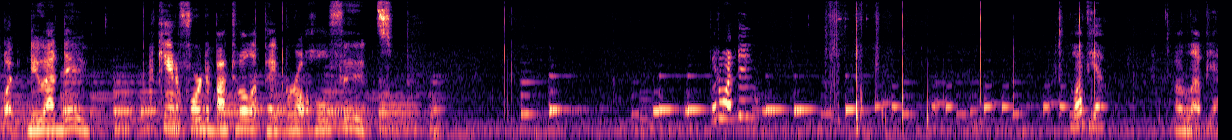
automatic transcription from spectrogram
What do I do? I can't afford to buy toilet paper at Whole Foods. What do I do? Love ya. I love ya.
